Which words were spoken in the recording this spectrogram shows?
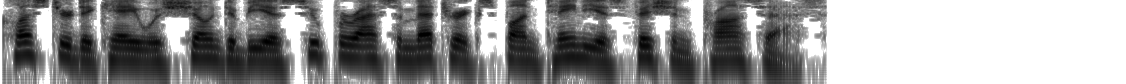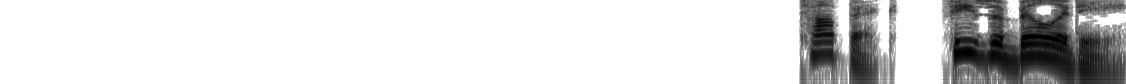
Cluster decay was shown to be a superasymmetric spontaneous fission process. Topic: Feasibility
